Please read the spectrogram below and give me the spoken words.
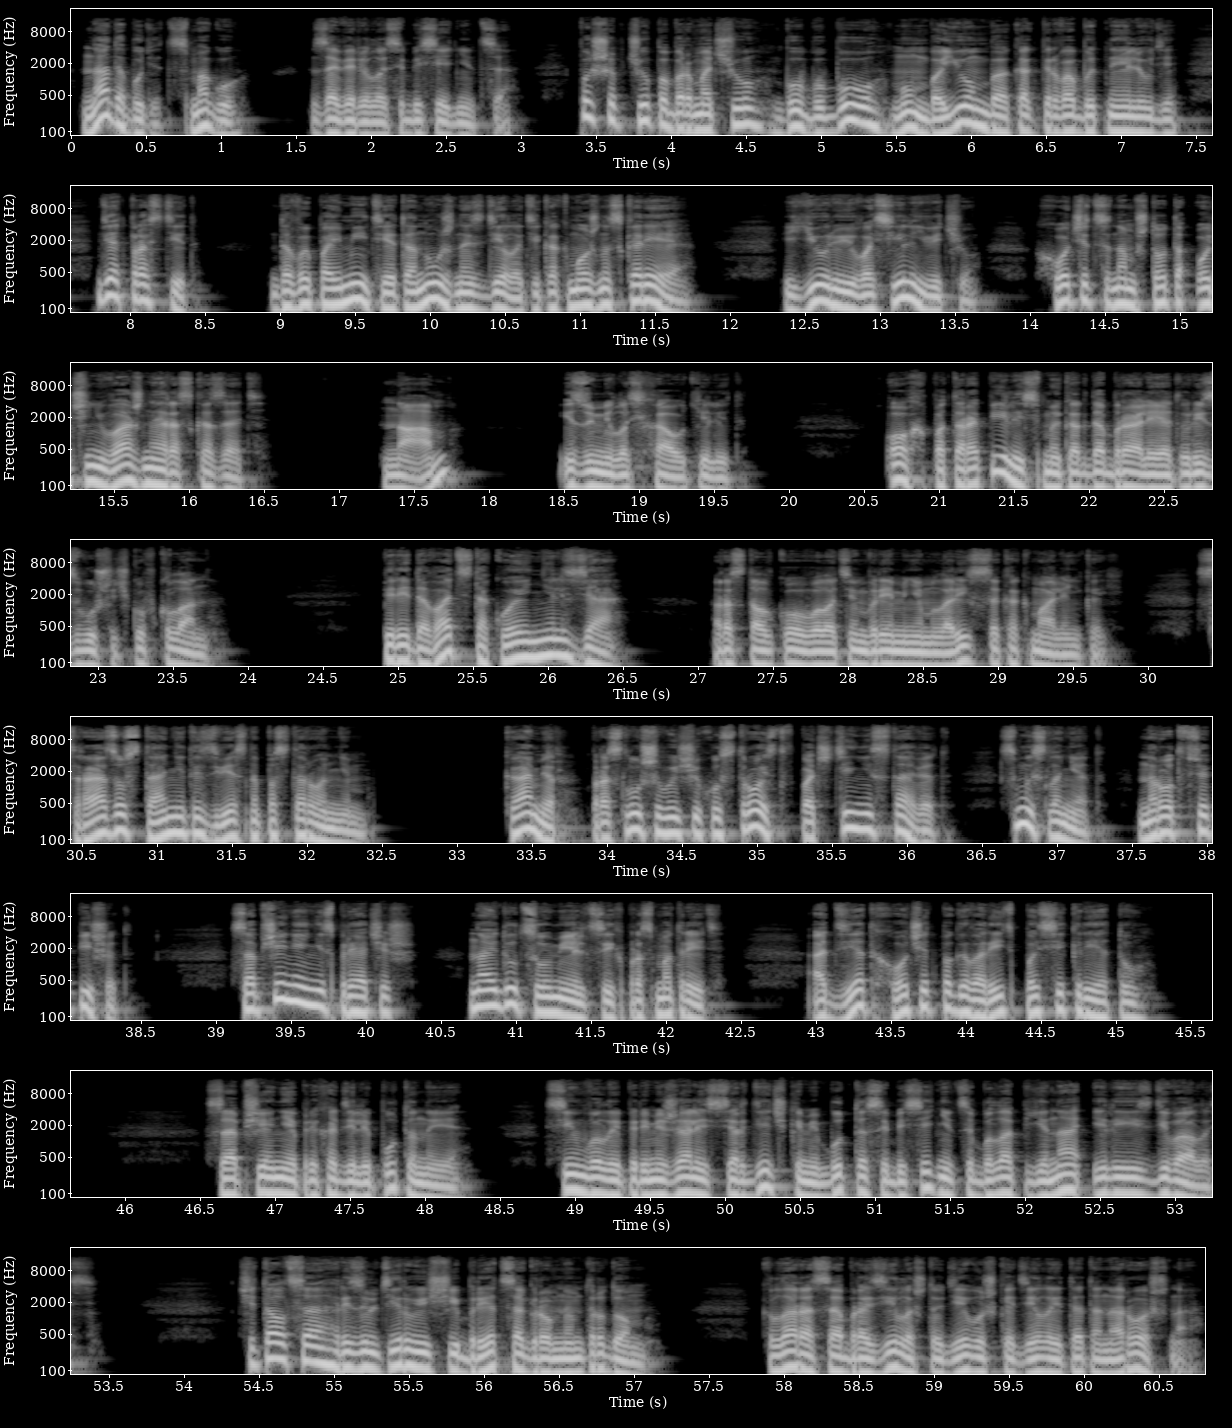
«Надо будет, смогу», — заверила собеседница. «Пошепчу, побормочу, бу-бу-бу, мумба-юмба, как первобытные люди. Дед простит. Да вы поймите, это нужно сделать и как можно скорее. Юрию Васильевичу хочется нам что-то очень важное рассказать. Нам? изумилась Хаутилит. Ох, поторопились мы, когда брали эту резвушечку в клан. Передавать такое нельзя, растолковывала тем временем Лариса как маленькой. Сразу станет известно посторонним. Камер, прослушивающих устройств почти не ставят. Смысла нет. Народ все пишет. Сообщения не спрячешь. Найдутся умельцы их просмотреть. А дед хочет поговорить по секрету. Сообщения приходили путанные. Символы перемежались сердечками, будто собеседница была пьяна или издевалась. Читался результирующий бред с огромным трудом. Клара сообразила, что девушка делает это нарочно,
